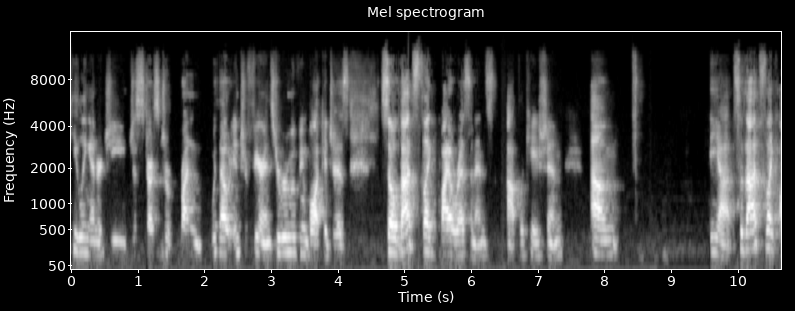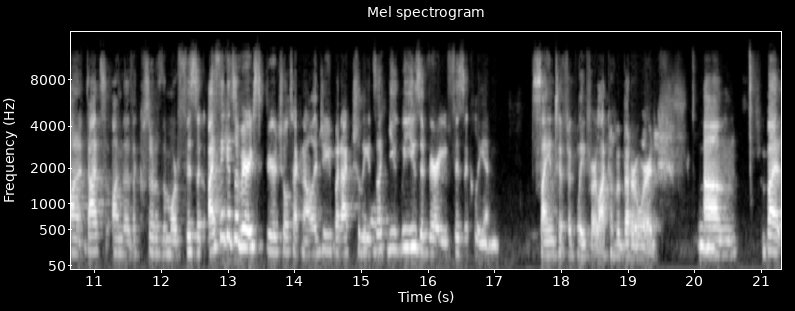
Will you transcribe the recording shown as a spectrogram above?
healing energy just starts to run without interference. You're removing blockages. So that's like bioresonance application um, yeah so that's like on that's on the, the sort of the more physical i think it's a very spiritual technology but actually it's like you, we use it very physically and scientifically for lack of a better word Mhm. um but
